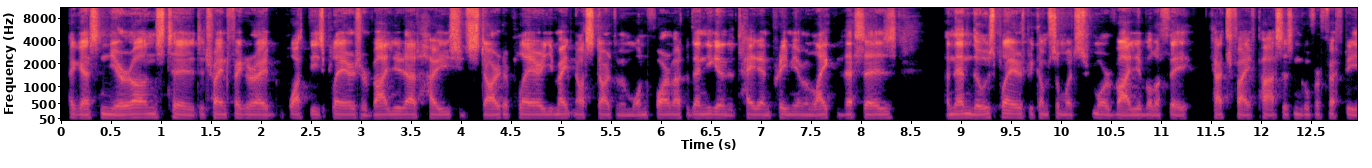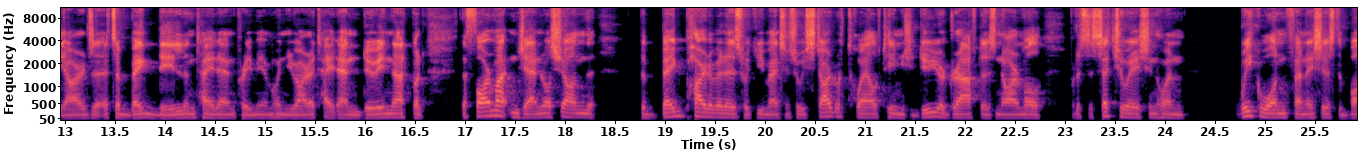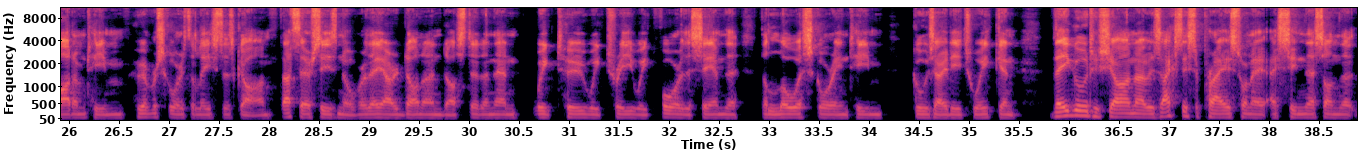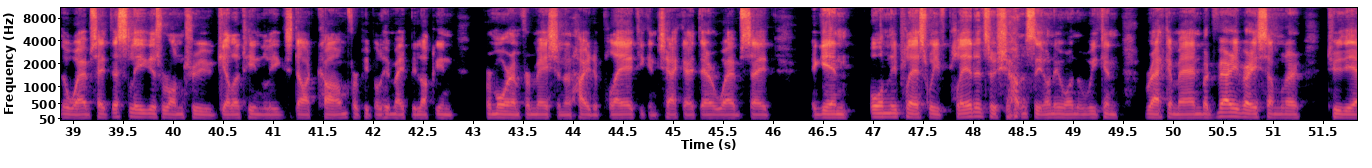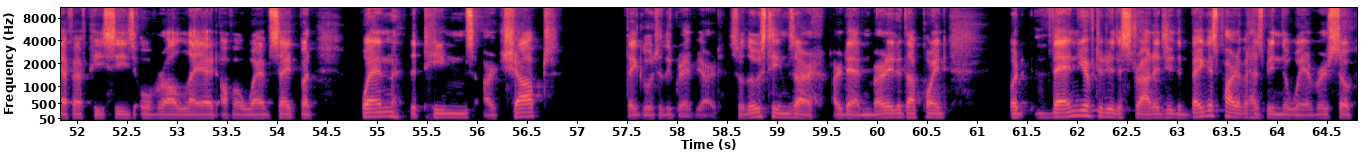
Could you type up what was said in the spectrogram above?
I guess, neurons to to try and figure out what these players are valued at, how you should start a player. You might not start them in one format, but then you get into tight end premium and like this is, and then those players become so much more valuable if they catch five passes and go for 50 yards. It's a big deal in tight end premium when you are a tight end doing that. But the format in general, Sean, the, the big part of it is what you mentioned. So we start with 12 teams, you do your draft as normal, but it's a situation when week one finishes the bottom team whoever scores the least is gone that's their season over they are done and dusted and then week two week three week four the same the, the lowest scoring team goes out each week and they go to sean i was actually surprised when i, I seen this on the, the website this league is run through guillotineleagues.com for people who might be looking for more information on how to play it you can check out their website again only place we've played it so sean's the only one that we can recommend but very very similar to the ffpc's overall layout of a website but when the teams are chopped, they go to the graveyard. So those teams are are dead and buried at that point. But then you have to do the strategy. The biggest part of it has been the waivers. So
